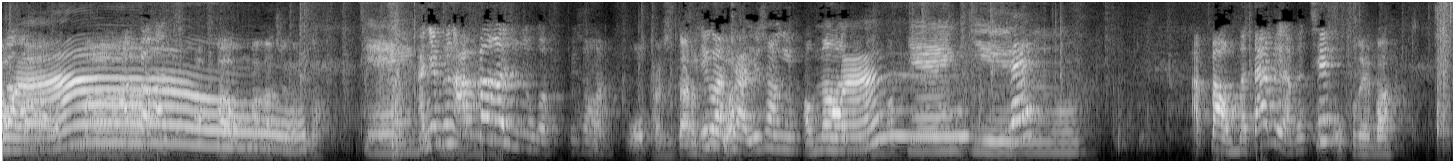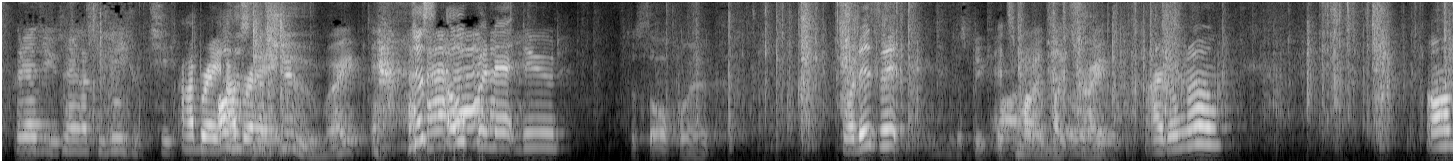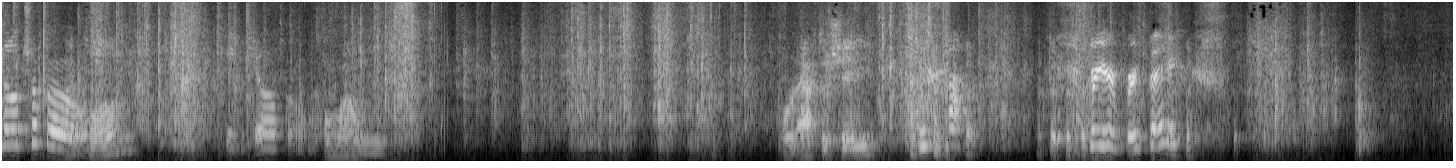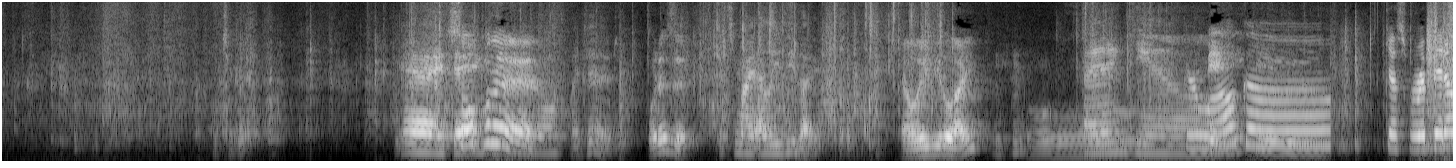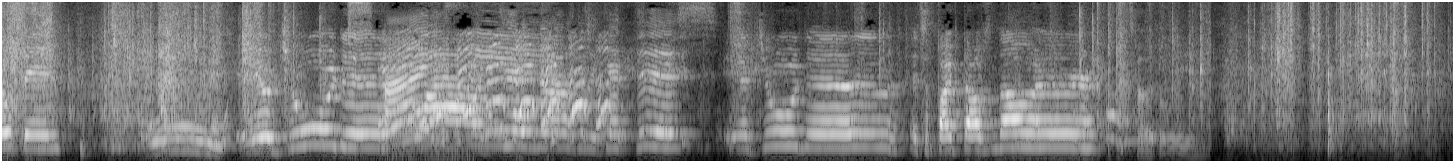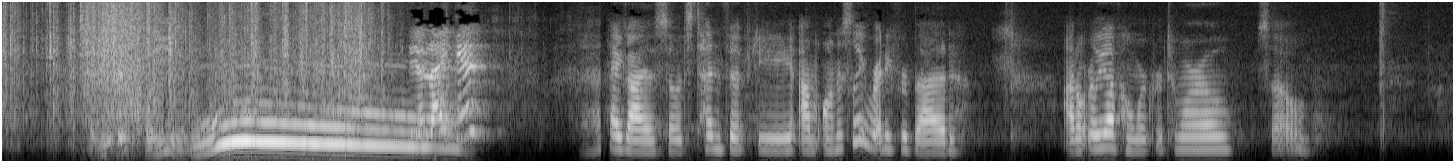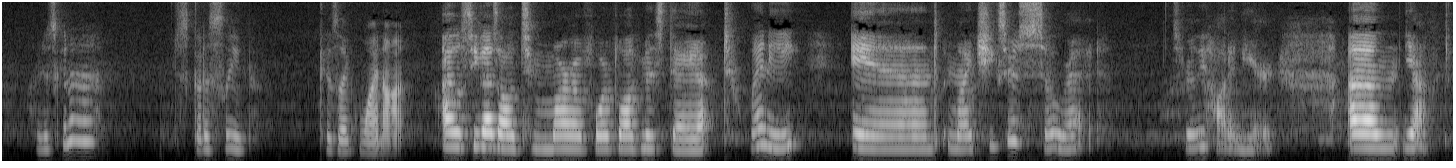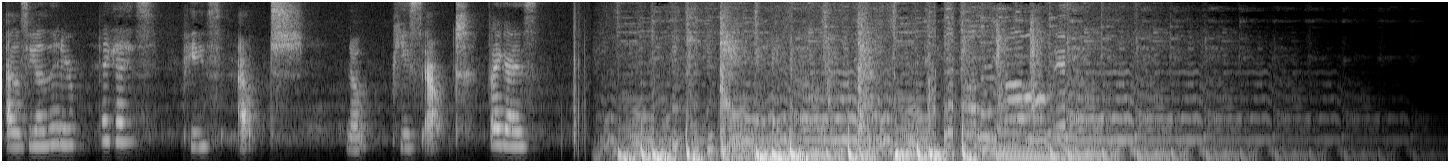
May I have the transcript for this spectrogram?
유성아. 어, 당신 따로 주는 이건 거야? 자, 유성이 엄마가 주는 거. Thank you. 해? 아빠, 엄마 따로야, 그치? 오픈해봐. 그래야지 유성이가 기분이 좋지. Abre, Oh, this is abre. the shoe, right? Just open it, dude. Just open it. What is it? Just be quiet. It's my lights, Open right? it. I don't know. Oh, little choco. Like clone? Eat choco. Cologne. Or aftershave? For your birthday? Yay, So thank open you. it. I did. What is it? It's my LED light. LED light? Mm-hmm. Oh. Thank you. You're welcome. Just rip it open. Oh, Air Jordan! I didn't know I was gonna get this. Air Jordan! It's a $5,000! Totally. And these are clean. Ooh! Do you like it? Hey guys, so it's 10:50. I'm honestly ready for bed. I don't really have homework for tomorrow, so I'm just gonna just go to sleep. Cause like why not? I will see you guys all tomorrow for Vlogmas Day 20. And my cheeks are so red. It's really hot in here. Um, yeah. I'll see you guys later. Bye guys. Peace out. No, peace out. Bye guys.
